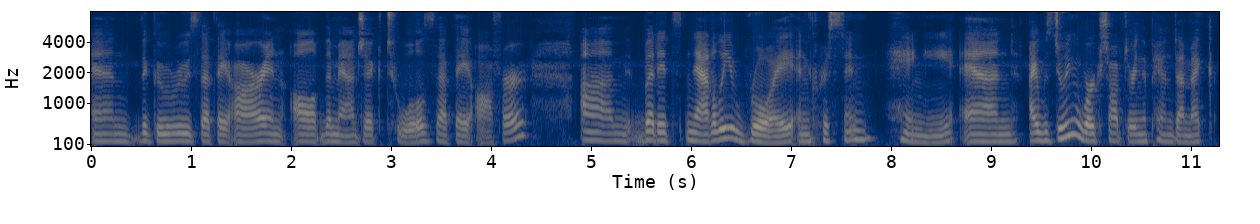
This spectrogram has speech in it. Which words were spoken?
and the gurus that they are and all of the magic tools that they offer. Um, but it's Natalie Roy and Kristin Hanggi. And I was doing a workshop during the pandemic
